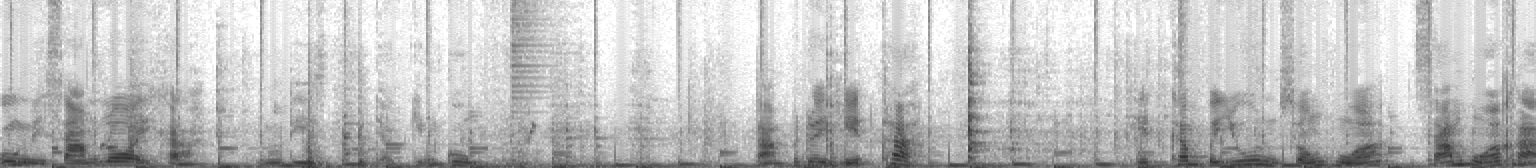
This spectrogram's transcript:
กุ้งนี่สามร้อยค่ะหนูดีอยากกินกุ้ง ตามไปด้วยเห็ดค่ะ เห็ดคำประยุนสองหัวสามหัวค่ะ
